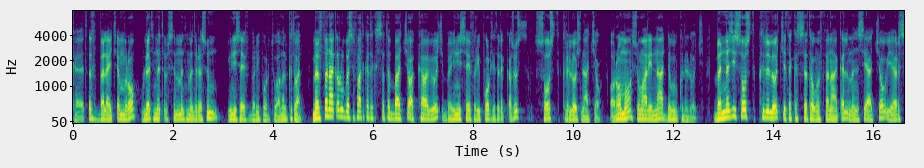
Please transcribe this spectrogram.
ከእጥፍ በላይ ጨምሮ 2.8 መድረሱን ዩኒሴፍ በሪፖርቱ አመልክቷል። መፈናቀሉ በስፋት ከተከሰተባቸው አካባቢዎች በዩኒሴፍ ሪፖርት የተጠቀሱት ሶስት ክልሎች ናቸው፣ ኦሮሞ፣ ሶማሌና ደቡብ ክልሎች። በእነዚህ ሶስት ክልሎች የተከሰተው መፈናቀል መንስኤያቸው የእርስ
